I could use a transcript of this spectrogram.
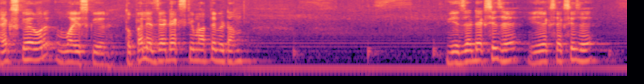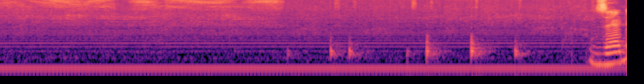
एक्स स्क्वेयर और वाई स्क्वेयर तो पहले जेड एक्स की बनाते हैं बेटा हम। ये जेड एक्सिस है, ये एक्स एक्सिस है। Z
